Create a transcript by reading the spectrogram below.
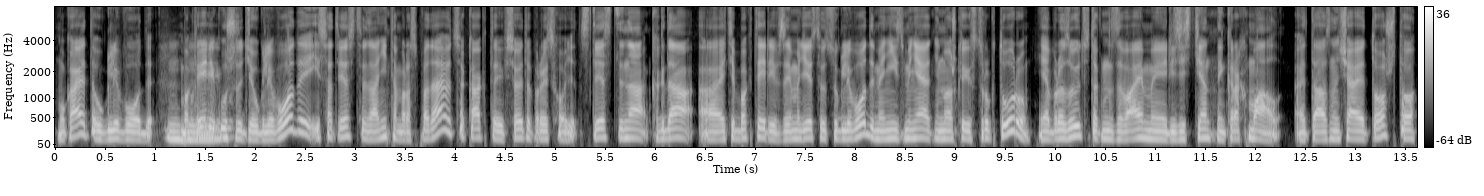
Мука — это углеводы. Мгм. Бактерии кушают эти углеводы, и, соответственно, они там распадаются как-то, и все это происходит. Соответственно, когда э, эти бактерии взаимодействуют с углеводами, они изменяют немножко их структуру, и образуется так называемый резистентный крахмал. Это означает то, что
